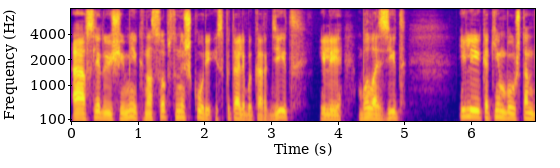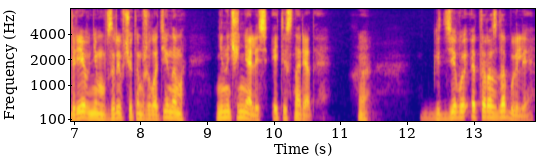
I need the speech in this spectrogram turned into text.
а в следующий миг на собственной шкуре испытали бы кардит или балазит или каким бы уж там древним взрывчатым желатином не начинялись эти снаряды. Ха. Где вы это раздобыли?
